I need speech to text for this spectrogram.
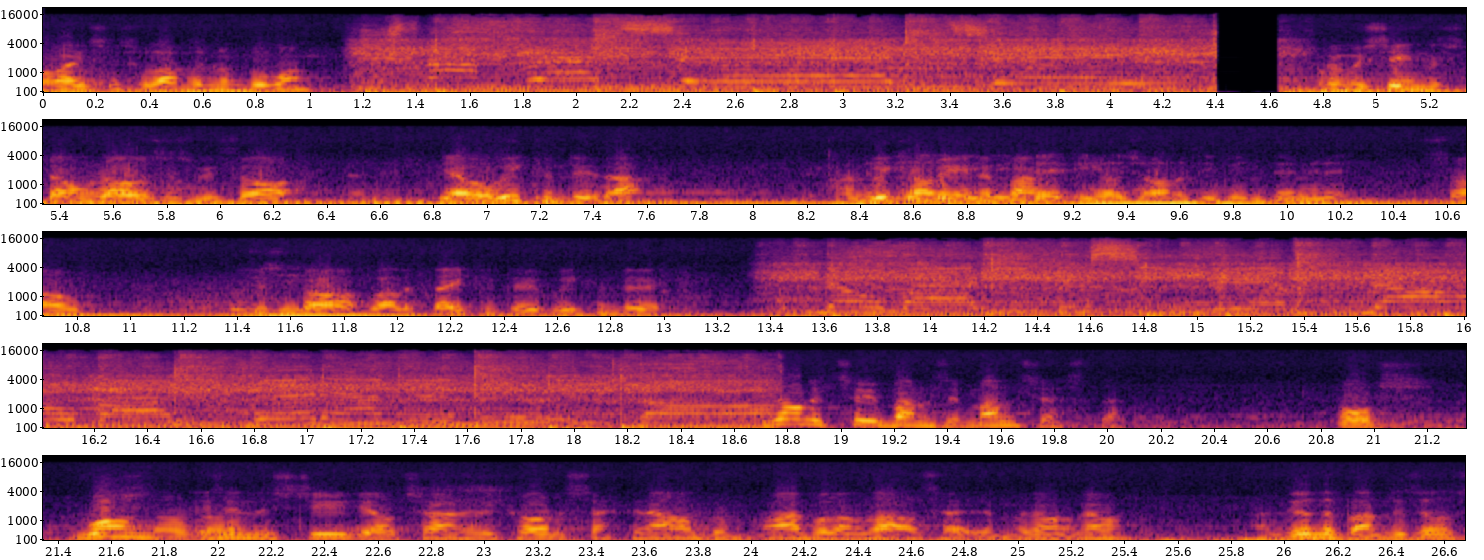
Oasis will have a number one. Cause my friend said take When we seen the Stone Roses we thought, yeah well we can do that. And We he's can be already in a been band. He has already been doing it. So we just thought, well if they can do it, we can do it. Nobody There's only two bands in Manchester. Us. One is in the studio trying to record a second album. However long that'll take them, I don't know. And the other band is us.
